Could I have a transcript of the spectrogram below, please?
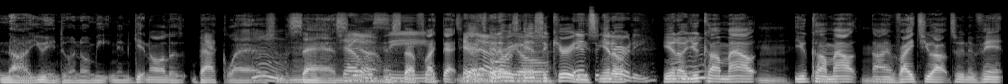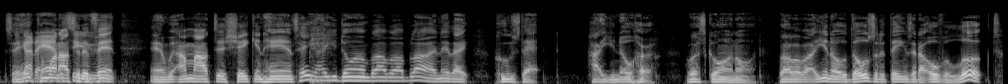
Nah, you ain't doing no meeting and getting all the backlash and the hmm. sass and- and stuff like that. Yes, and it was territorial. insecurities. You know, Insecurity. you know, you mm-hmm. come out, Mm. you come mm. out. Mm. I invite you out to an event. Say, You hey, come on out to the event, and I'm out there shaking hands. Hey, how you doing? Blah blah blah. And they like, who's that? How you know her? What's going on? Blah blah blah. You know, those are the things that I overlooked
